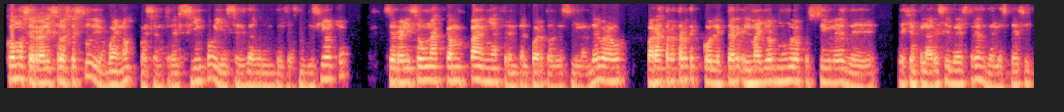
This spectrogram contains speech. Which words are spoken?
¿Cómo se realizó este estudio? Bueno, pues entre el 5 y el 6 de abril de 2018 se realizó una campaña frente al puerto de Silan del Bravo para tratar de colectar el mayor número posible de ejemplares silvestres de la especie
